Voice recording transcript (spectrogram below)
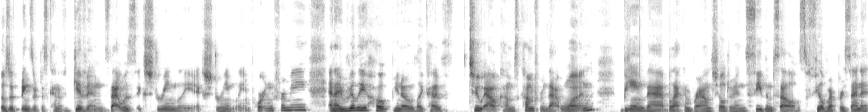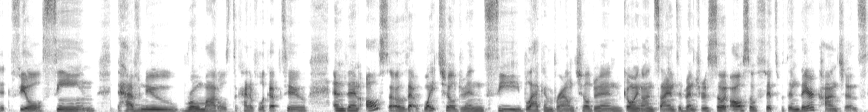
Those are things are just kind of givens. That was extremely, extremely important for me. And I really hope, you know, like kind of two outcomes come from that. One being that Black and Brown children see themselves, feel represented, feel seen, have new role models to kind of look up to. And then also that white children see Black and Brown children going on science adventures. So it also fits within their conscience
